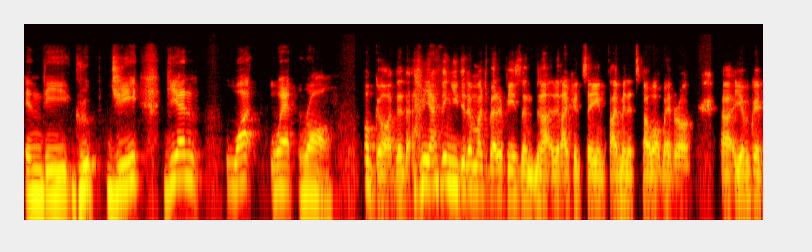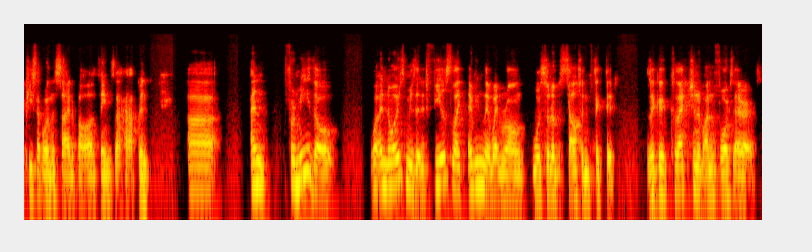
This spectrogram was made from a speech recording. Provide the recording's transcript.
in the group g gian what went wrong Oh God! I mean, I think you did a much better piece than than I, than I could say in five minutes about what went wrong. Uh, you have a great piece up on the side about all the things that happened, uh, and for me though, what annoys me is that it feels like everything that went wrong was sort of self-inflicted. It's like a collection of unforced errors.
